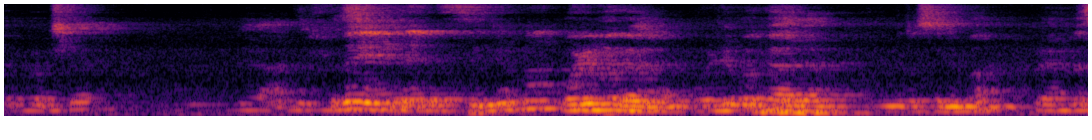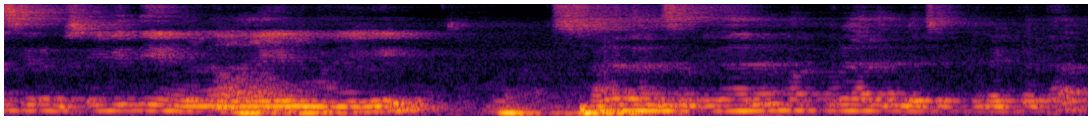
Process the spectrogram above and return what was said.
ഒരു പക്ഷേ ഇത് സിനിമ ഒഴിവുകാലം ഒഴിവുകാലം എന്നൊരു സിനിമ നായകനും ഭരതൻ സംവിധാനം പത്മരാജന്റെ ചി- തിരക്കഥ.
